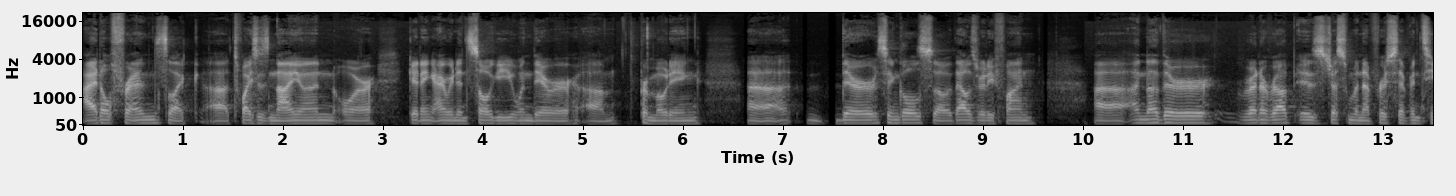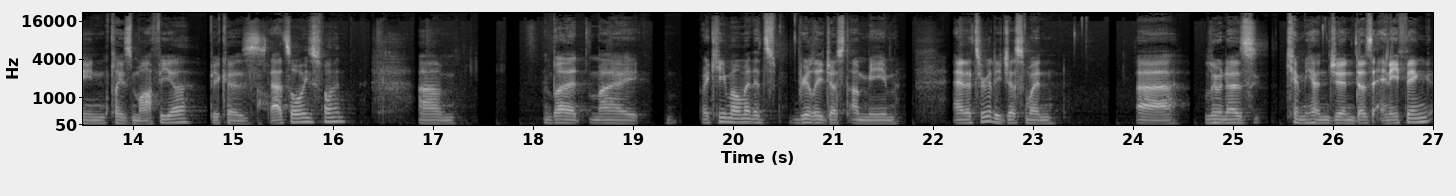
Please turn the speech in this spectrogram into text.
idol friends like uh, Twice as Nayeon or getting Irene and Seulgi when they were um, promoting uh, their singles. So that was really fun. Uh, another runner up is just whenever 17 plays Mafia because that's always fun. Um, but my my key moment it's really just a meme, and it's really just when uh, Loona's Kim Hyun Jin does anything.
